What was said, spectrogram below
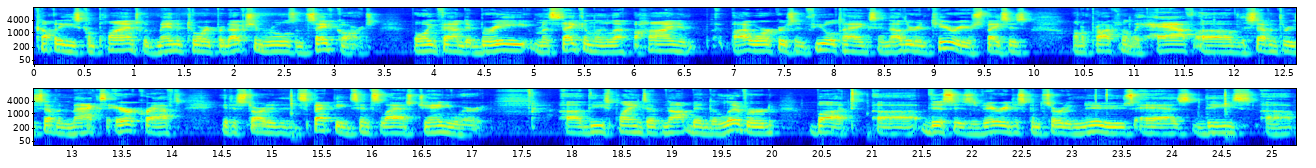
company's compliance with mandatory production rules and safeguards. Boeing found debris mistakenly left behind by workers in fuel tanks and other interior spaces on approximately half of the 737 MAX aircrafts it has started inspecting since last January. Uh, these planes have not been delivered, but uh, this is very disconcerting news as these uh,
